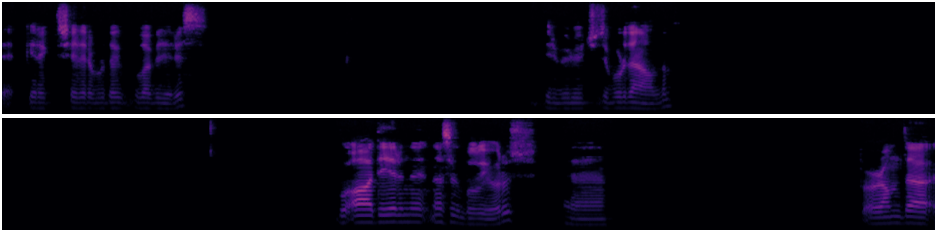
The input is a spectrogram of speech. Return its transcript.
baktığımızda gerekli şeyleri burada bulabiliriz. 1 bölü 300'ü buradan aldım. Bu A değerini nasıl buluyoruz? Ee, programda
